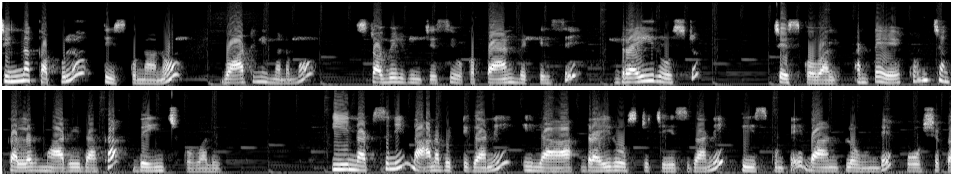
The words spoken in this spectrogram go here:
చిన్న కప్పులో తీసుకున్నాను. వాటిని మనము స్టవ్ వెలిగించేసి ఒక ప్యాన్ పెట్టేసి డ్రై రోస్ట్ చేసుకోవాలి. అంటే కొంచెం కలర్ మారేదాకా వేయించుకోవాలి. ఈ నట్స్ని నానబెట్టి కానీ ఇలా డ్రై రోస్ట్ చేసి కానీ తీసుకుంటే దాంట్లో ఉండే పోషక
